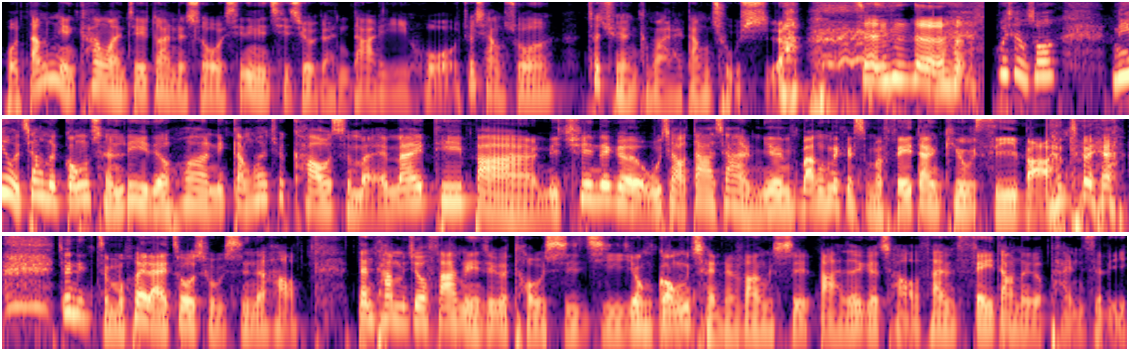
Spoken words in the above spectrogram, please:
我当年看完这段的时候，我心里面其实有一个很大的疑惑，就想说，这群人干嘛来当厨师啊？真的，我想说，你有这样的工程力的话，你赶快去考什么 MIT 吧，你去那个五角大厦里面帮那个什么飞弹 QC 吧。对啊，就你怎么会来做厨师呢？好，但他们就发明这个投石机，用工程的方式把这个炒饭飞到那个盘子里。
